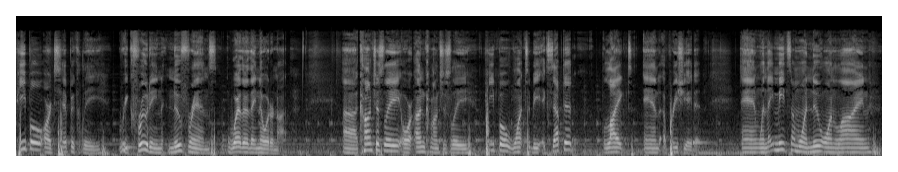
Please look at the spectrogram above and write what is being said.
People are typically recruiting new friends whether they know it or not. Uh, consciously or unconsciously, people want to be accepted, liked, and appreciated. And when they meet someone new online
